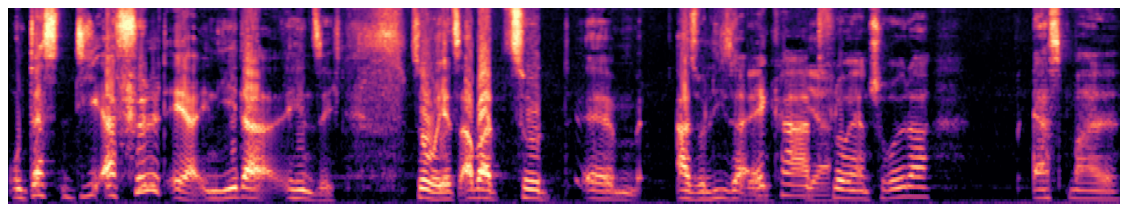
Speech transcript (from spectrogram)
und das, die erfüllt er in jeder Hinsicht. So, jetzt aber zu, ähm, also Lisa Eckhardt, ja. Florian Schröder, erstmal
